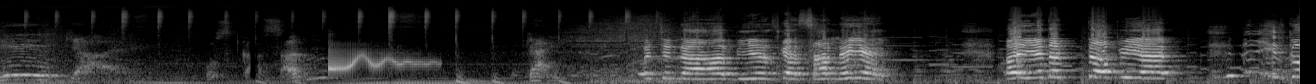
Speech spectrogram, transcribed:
ये क्या है? उसका सर? क्या है? जनाब ये उसका सर नहीं है। और ये तो टोपी है। इसको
